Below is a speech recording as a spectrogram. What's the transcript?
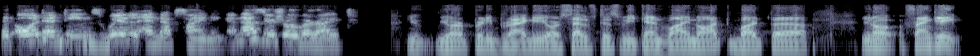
that all 10 teams will end up signing. And as usual, we're right. you you're pretty braggy yourself this weekend. Why not? But uh, you know frankly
